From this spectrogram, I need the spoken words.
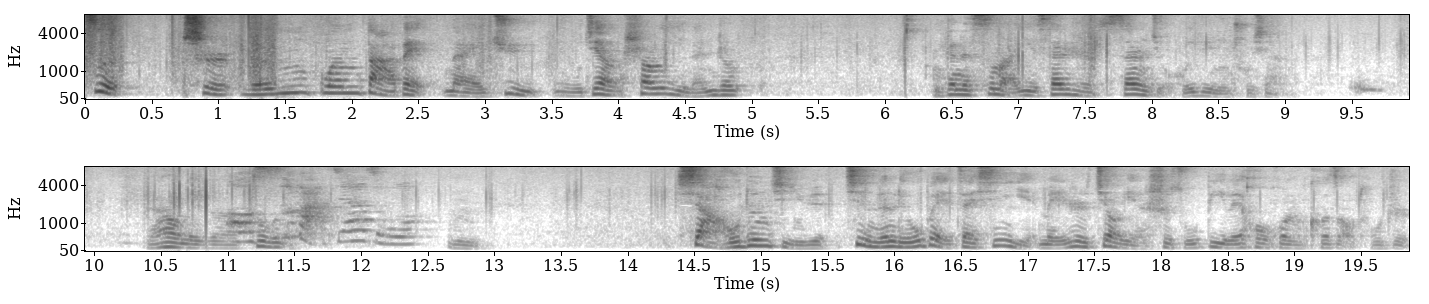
自是文官大备，乃聚武将商议南征。你看这司马懿三十三十九回就已经出现了，然后那个哦，诸葛司马家族。嗯，夏侯惇进曰：“晋闻刘备在新野，每日教演士卒，必为后患，可早图之。”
